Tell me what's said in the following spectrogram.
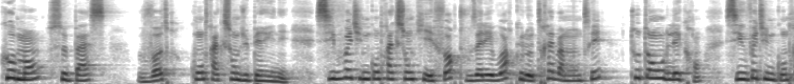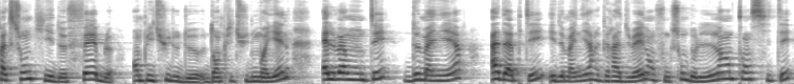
comment se passe votre contraction du périnée. Si vous faites une contraction qui est forte, vous allez voir que le trait va monter tout en haut de l'écran. Si vous faites une contraction qui est de faible amplitude ou d'amplitude moyenne, elle va monter de manière adaptée et de manière graduelle en fonction de l'intensité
